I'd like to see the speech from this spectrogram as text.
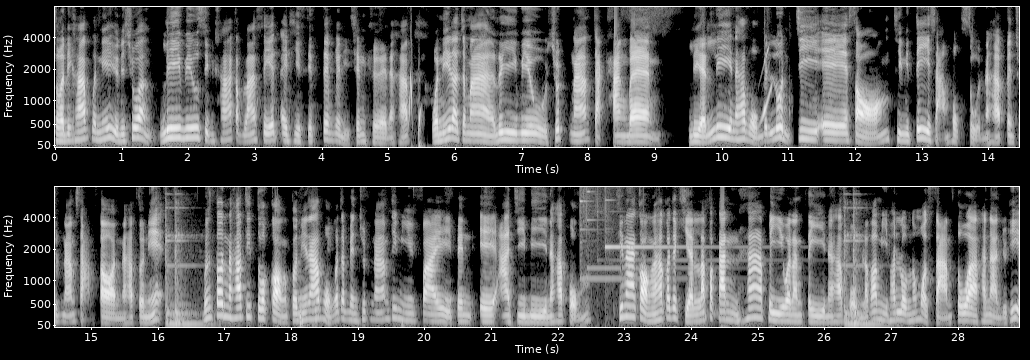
สวัสดีครับ วันนี้อยู่ในช่วงรีวิวสินค้ากับร้าน CS IT System กันอีกเช่นเคยนะครับ วันนี้เราจะมารีวิวชุดน้ำจากทางแบรนด์เหรียญลี่นะครับผมเป็นรุ่น GA 2 Trinity 360 นะครับ เป็นชุดน้ำ3ตอนนะครับตัวนี้เบื้องต้นนะครับที่ตัวกล่องตัวนี้นะครับผมก็จะเป็นชุดน้ำที่มีไฟเป็น ARGB นะครับผมที่หน้ากล่องนะครับก็จะเขียนรับประกัน 5 ปีวารันตีนะครับผมแล้วก็มีพัดลมทั้งหมด 3 ตัวขนาดอยู่ที่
